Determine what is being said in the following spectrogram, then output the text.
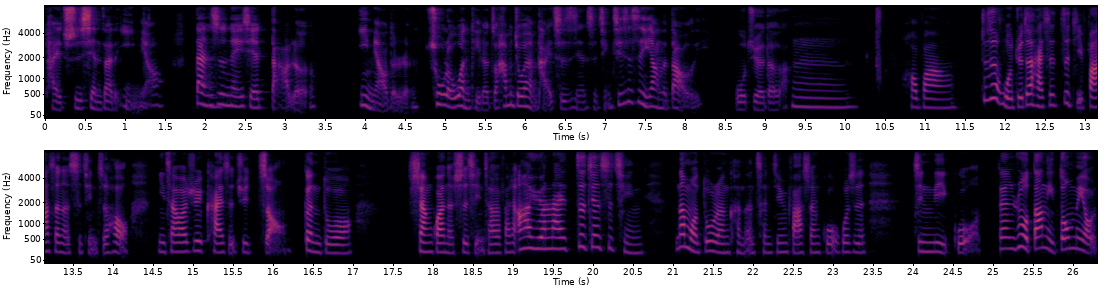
排斥现在的疫苗。但是那些打了疫苗的人出了问题了之后，他们就会很排斥这件事情。其实是一样的道理，我觉得啦。嗯，好吧，就是我觉得还是自己发生的事情之后，你才会去开始去找更多相关的事情，才会发现啊，原来这件事情那么多人可能曾经发生过，或是经历过。但如果当你都没有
